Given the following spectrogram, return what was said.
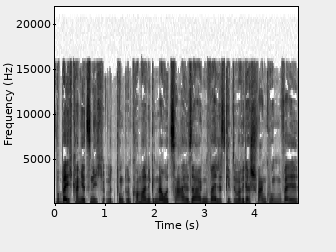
Wobei ich kann jetzt nicht mit Punkt und Komma eine genaue Zahl sagen, weil es gibt immer wieder Schwankungen, weil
